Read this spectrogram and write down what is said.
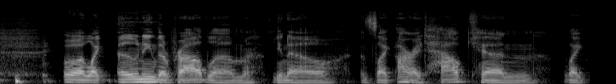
well, like owning the problem, you know, it's like, all right, how can like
